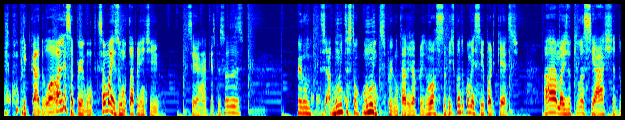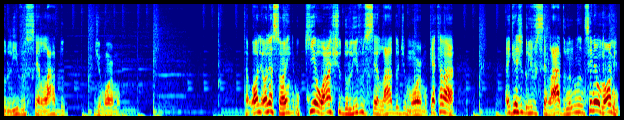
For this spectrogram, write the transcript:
É complicado. Olha essa pergunta, que só mais uma, tá? Pra gente encerrar. Que as pessoas. Muitas estão. Muitos perguntaram já pra mim. Nossa, desde quando eu comecei o podcast. Ah, mas o que você acha do livro selado de Mormon? Tá, olha, olha só, hein? O que eu acho do livro selado de Mormon? Que é aquela. A igreja do livro selado, não, não sei nem o nome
